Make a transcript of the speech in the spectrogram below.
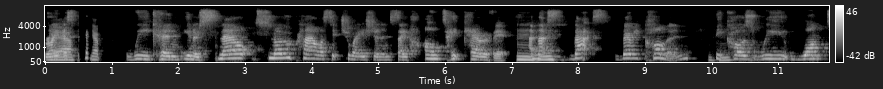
right? Yeah. As yep. We can, you know, snow, snow plow a situation and say, I'll take care of it. Mm-hmm. And that's that's very common mm-hmm. because we want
